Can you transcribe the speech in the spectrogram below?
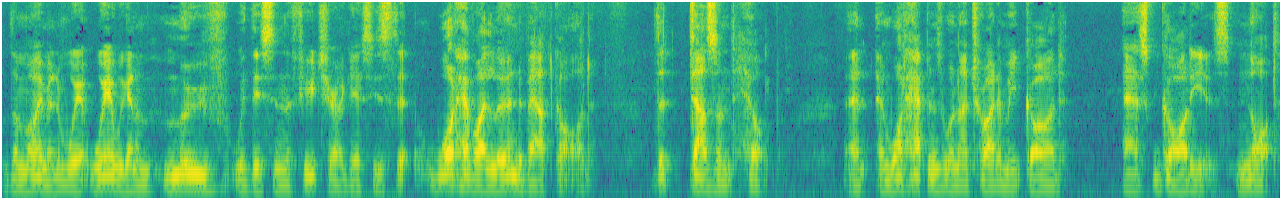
the moment and where, where we're going to move with this in the future, I guess, is that what have I learned about God that doesn't help? And, and what happens when I try to meet God as God is, not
